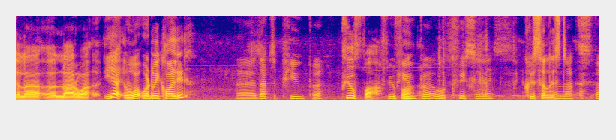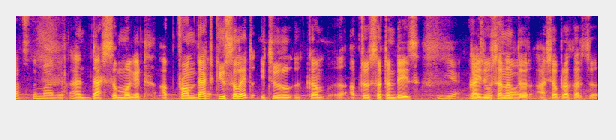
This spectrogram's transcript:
त्याला लारवा या what we called it that's pupa pupa chrysalis. And that's, that's the maggot and that's the maggot up from uh, काही दिवसानंतर अशा प्रकारचं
